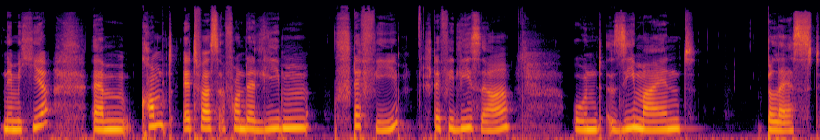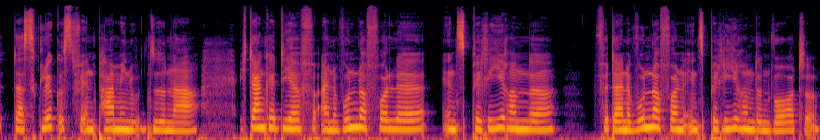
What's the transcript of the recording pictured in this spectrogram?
Nämlich hier ähm, kommt etwas von der lieben Steffi, Steffi Lisa, und sie meint, blessed. Das Glück ist für ein paar Minuten so nah. Ich danke dir für eine wundervolle, inspirierende, für deine wundervollen, inspirierenden Worte.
